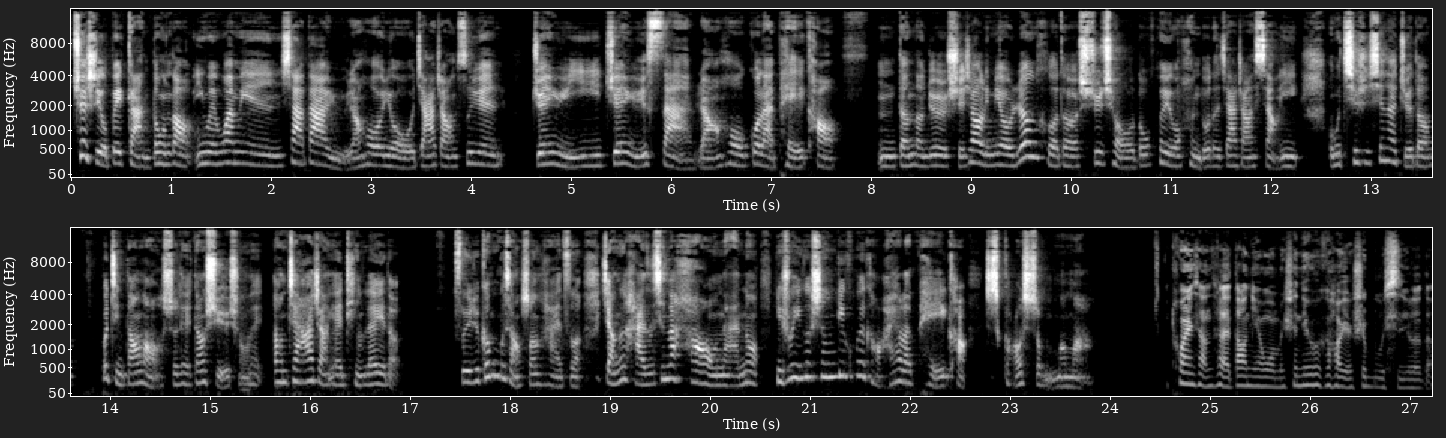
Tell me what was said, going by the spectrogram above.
确实有被感动到，因为外面下大雨，然后有家长自愿捐雨衣、捐雨伞，然后过来陪考，嗯，等等，就是学校里面有任何的需求，都会有很多的家长响应。我其实现在觉得，不仅当老师累，当学生累，当家长也挺累的，所以就更不想生孩子了。养个孩子现在好难哦，你说一个生地会考还要来陪考，是搞什么嘛？突然想起来，当年我们生地会考也是补习了的，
